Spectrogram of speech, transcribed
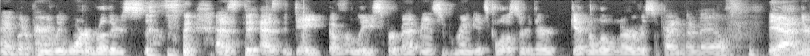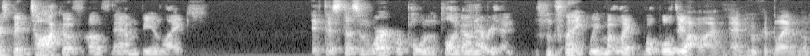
eh, but apparently Warner Brothers, as the as the date of release for Batman Superman gets closer, they're getting a little nervous. Apparently. Their nails. Yeah, and there's been talk of of them being like, if this doesn't work, we're pulling the plug on everything. like we like we'll, we'll do. Well, and, and who could blame them?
